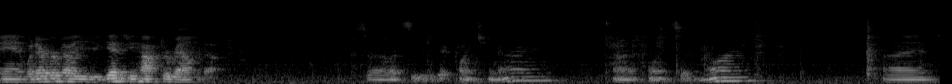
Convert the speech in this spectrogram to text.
And whatever value you get, you have to round up. So let's see, we get 0.29 times 0.71 times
